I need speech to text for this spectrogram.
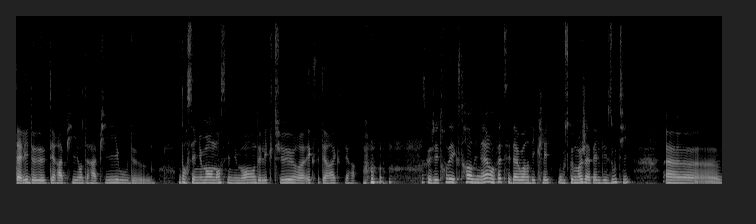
d'aller de thérapie en thérapie ou d'enseignement en enseignement, de lecture, etc. etc. ce que j'ai trouvé extraordinaire, en fait, c'est d'avoir des clés, ou ce que moi j'appelle des outils, euh,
